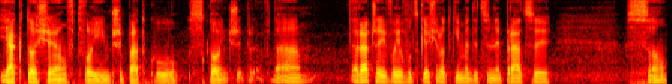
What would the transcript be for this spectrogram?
jak to się w Twoim przypadku skończy, prawda? Raczej wojewódzkie ośrodki medycyny pracy są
